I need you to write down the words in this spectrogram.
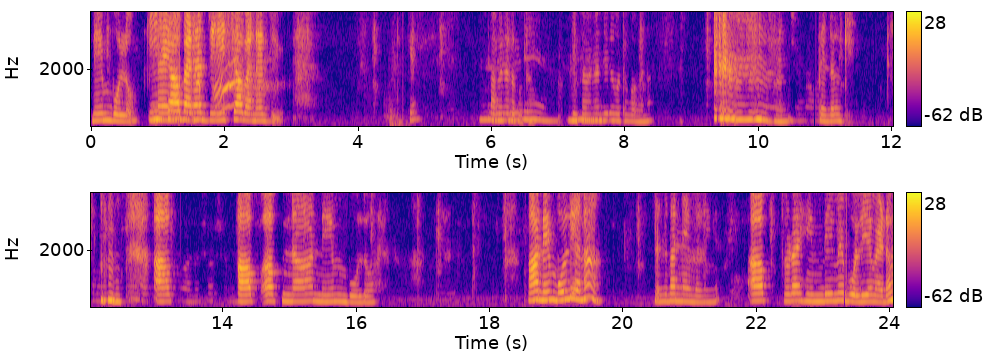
নেম বলো नहीं, ঈশা तो- ব্যানার্জি ঈশা ব্যানার্জি পাবে না তো কোথাও ঈশা ব্যানার্জি তো কোথাও পাবে না पेलोगी आप आप अपना नेम बोलो हाँ नेम बोल दिया ना दस बार नहीं बोलेंगे आप थोड़ा हिंदी में बोलिए मैडम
